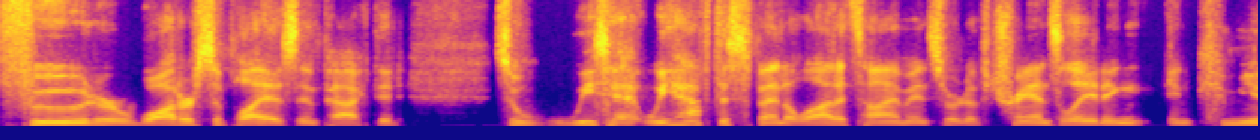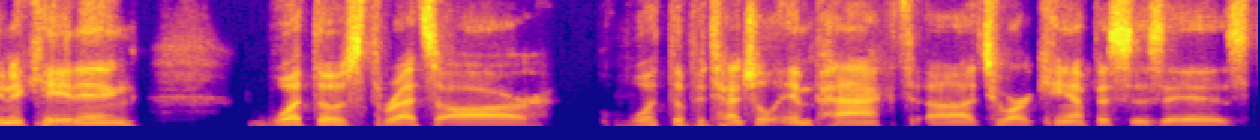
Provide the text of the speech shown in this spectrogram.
food or water supply is impacted, so we, we have to spend a lot of time in sort of translating and communicating what those threats are, what the potential impact uh, to our campuses is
